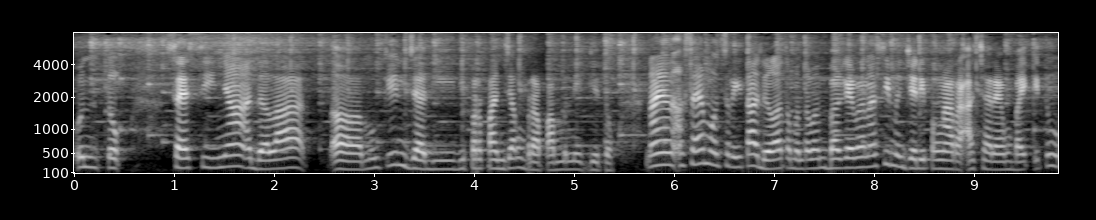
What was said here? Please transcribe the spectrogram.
untuk sesinya adalah uh, mungkin jadi diperpanjang berapa menit gitu. Nah, yang saya mau cerita adalah teman-teman bagaimana sih menjadi pengarah acara yang baik itu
